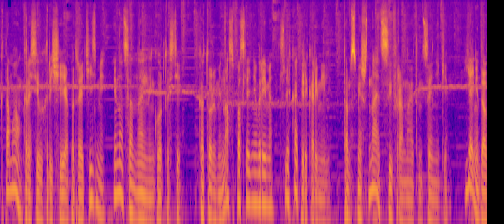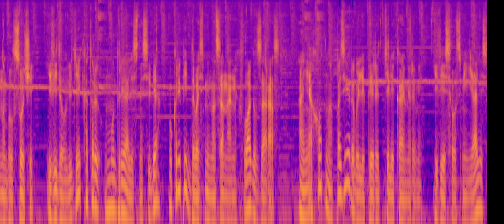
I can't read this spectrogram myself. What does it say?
к томам красивых речей о патриотизме и национальной гордости, которыми нас в последнее время слегка перекормили. Там смешная цифра на этом ценнике. Я недавно был в Сочи и видел людей, которые умудрялись на себя укрепить до восьми национальных флагов за раз – они охотно позировали перед телекамерами и весело смеялись,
